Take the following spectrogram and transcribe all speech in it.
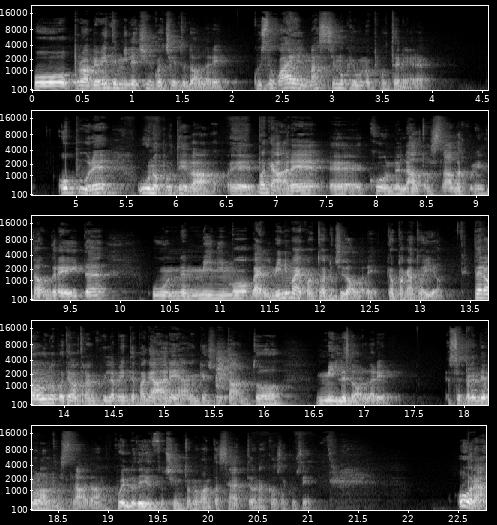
o probabilmente 1500 dollari. Questo qua è il massimo che uno può ottenere. Oppure uno poteva eh, pagare eh, con l'altra strada, con il downgrade, un minimo, beh il minimo è 14 dollari che ho pagato io, però uno poteva tranquillamente pagare anche soltanto 1000 dollari se prendevo l'altra strada, quello degli 897, una cosa così. Ora,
